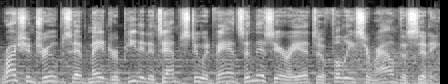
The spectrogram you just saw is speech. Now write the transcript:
Russian troops have made repeated attempts to advance in this area to fully surround the city.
